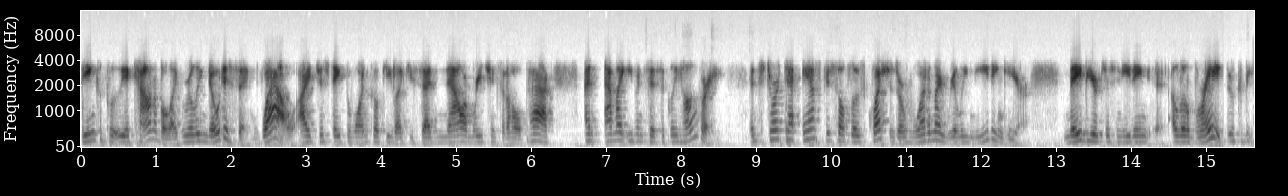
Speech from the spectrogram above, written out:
being completely accountable, like really noticing, wow, I just ate the one cookie, like you said, now I'm reaching for the whole pack, and am I even physically hungry? And start to ask yourself those questions, or what am I really needing here? Maybe you're just needing a little break. There could be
